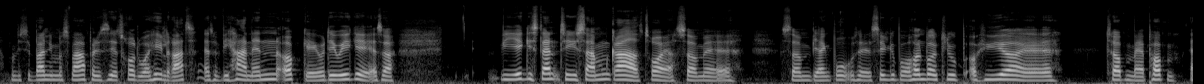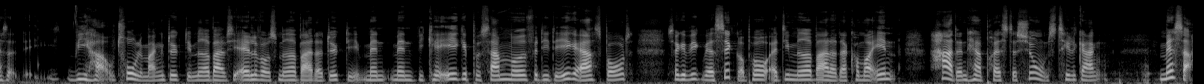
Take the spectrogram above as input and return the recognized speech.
Og hvis jeg bare lige må svare på det, så jeg tror, du har helt ret. Altså, vi har en anden opgave. Det er jo ikke, altså, vi er ikke i stand til i samme grad, tror jeg, som, øh, som Bjergbro øh, Silkeborg håndboldklub at hyre øh, toppen af poppen. Altså, vi har utrolig mange dygtige medarbejdere, så alle vores medarbejdere er dygtige, men, men vi kan ikke på samme måde, fordi det ikke er sport, så kan vi ikke være sikre på, at de medarbejdere, der kommer ind, har den her præstationstilgang med sig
